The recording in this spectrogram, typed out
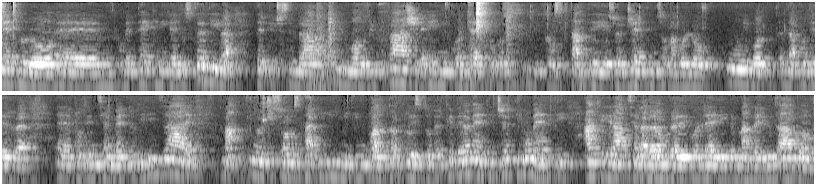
metodo, eh, tecnica illustrativa, perché ci sembrava il modo più facile e in un contesto di così tanti soggetti, insomma quello unico da poter eh, potenzialmente utilizzare ma non ci sono stati limiti in quanto a questo, perché veramente in certi momenti, anche grazie alla bravura dei colleghi che mi hanno aiutato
